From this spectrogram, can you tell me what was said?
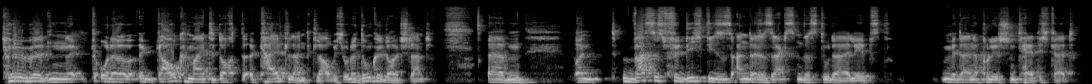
pöbelnden oder Gauck meinte doch Kaltland, glaube ich, oder Dunkeldeutschland. Ähm, und was ist für dich dieses andere Sachsen, das du da erlebst mit deiner politischen Tätigkeit?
